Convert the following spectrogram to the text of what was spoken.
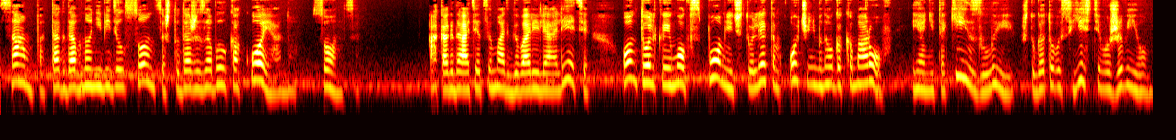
Сампа так давно не видел солнца, что даже забыл, какое оно, солнце. А когда отец и мать говорили о лете, он только и мог вспомнить, что летом очень много комаров, и они такие злые, что готовы съесть его живьем.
